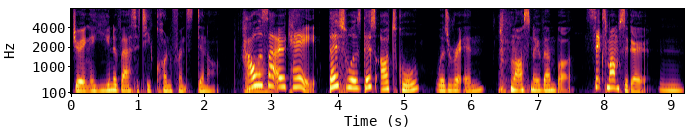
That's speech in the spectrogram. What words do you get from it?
during a university conference dinner. How was that okay? This was this article was written last November, six months ago. um,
